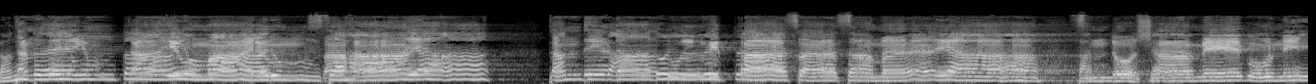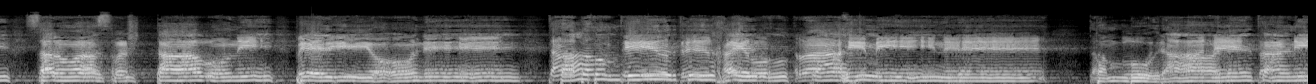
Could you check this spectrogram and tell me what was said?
തന്തയും തായുമാരും സഹായ. തന്തിടാതുൽവിത്രാസ സമയ. സന്തോഷമേകുനി സർവസൃഷ്ടാവുനി പെരിയോനെ താപം തീർത്തി ഖൈറുറാഹിമീനെ തമ്പുരാനെ തണി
